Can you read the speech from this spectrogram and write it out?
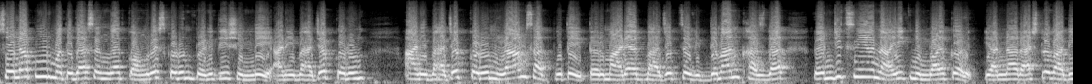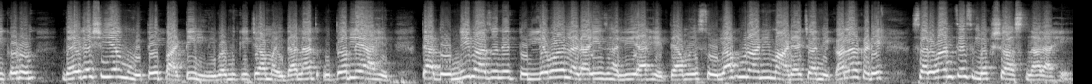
सोलापूर मतदारसंघात काँग्रेसकडून प्रणिती शिंदे आणि भाजपकडून आणि भाजपकडून राम सातपुते तर माड्यात भाजपचे विद्यमान खासदार रणजितसिंह नाईक निंबाळकर यांना राष्ट्रवादीकडून धैर्यशीय मोहिते पाटील निवडणुकीच्या मैदानात उतरले आहेत. त्या दोन्ही बाजूने तुल्यबळ लढाई झाली आहे. त्यामुळे सोलापूर आणि माड्याच्या निकालाकडे सर्वांचेच लक्ष असणार आहे.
